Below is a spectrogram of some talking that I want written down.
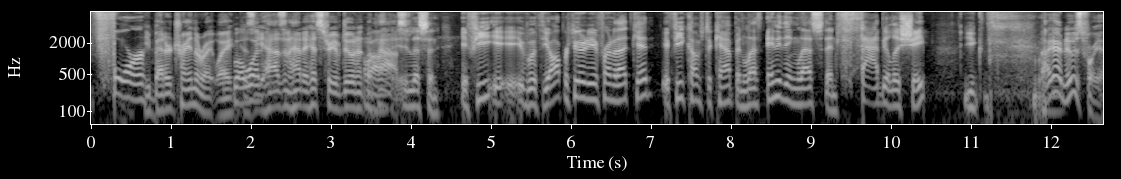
four. You better train the right way Well, because what- he hasn't had a history of doing it in Well, the past. Eh, listen, if he i- i- with the opportunity in front of that kid, if he comes to camp in less anything less than fabulous shape, you I got news for you.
